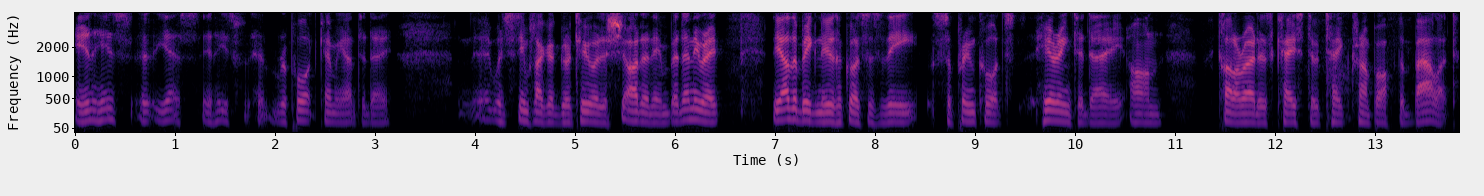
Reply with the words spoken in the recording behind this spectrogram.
in his uh, yes in his uh, report coming out today, which seems like a gratuitous shot at him. But anyway, the other big news, of course, is the Supreme Court's hearing today on Colorado's case to take Trump off the ballot.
